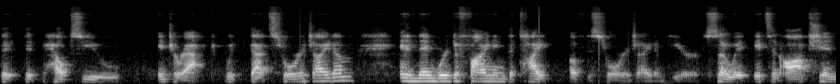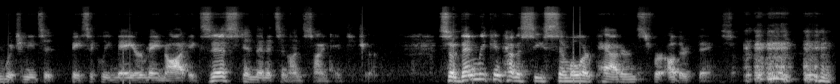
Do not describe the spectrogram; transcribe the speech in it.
that, that helps you interact with that storage item. And then we're defining the type of the storage item here. So it, it's an option, which means it basically may or may not exist, and then it's an unsigned integer. So then we can kind of see similar patterns for other things. and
